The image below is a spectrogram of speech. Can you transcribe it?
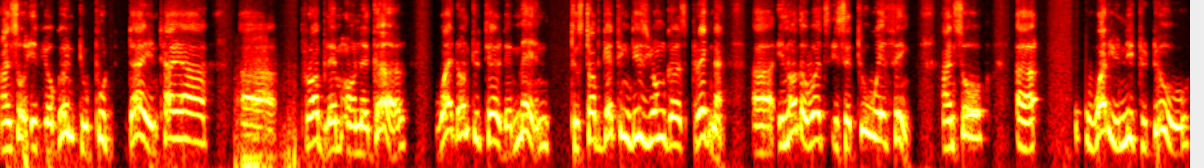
And so, if you're going to put that entire uh, problem on a girl, why don't you tell the men to stop getting these young girls pregnant? Uh, in other words, it's a two way thing. And so, uh, what you need to do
